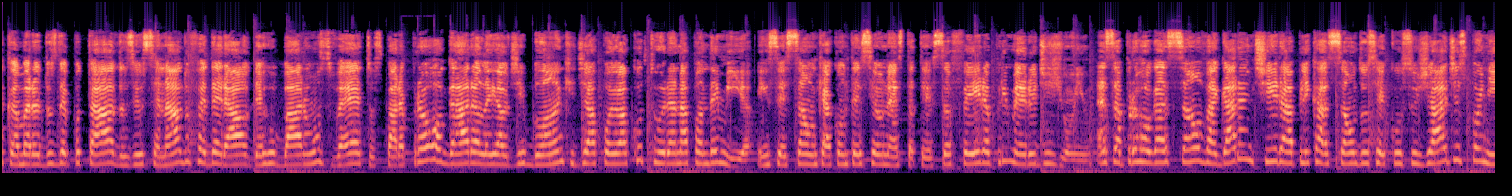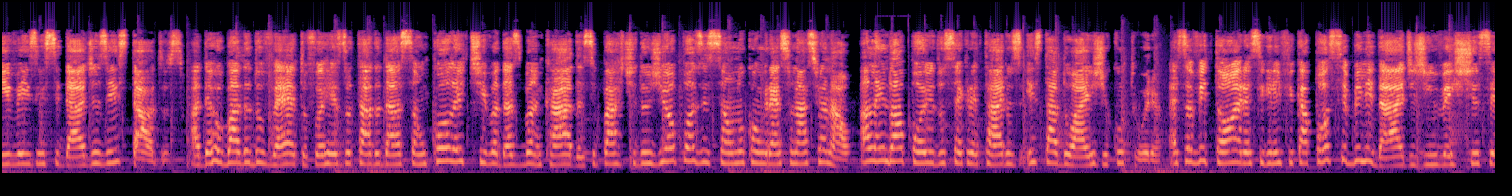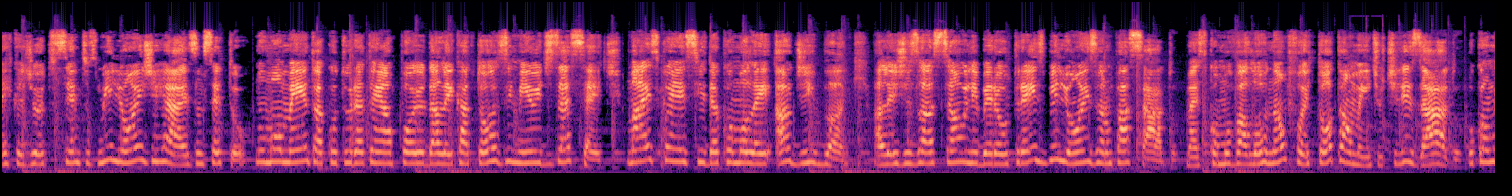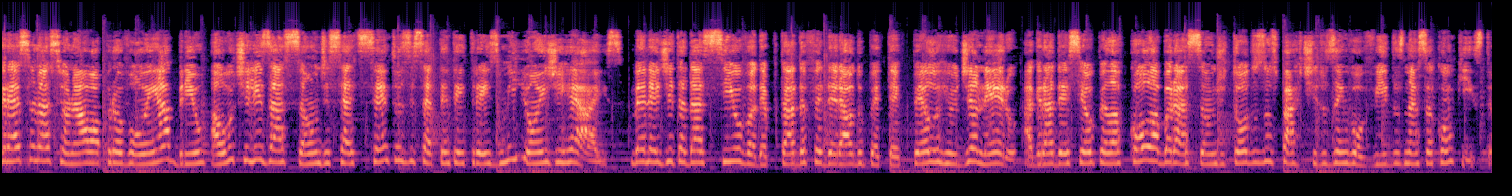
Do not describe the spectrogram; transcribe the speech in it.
A Câmara dos Deputados e o Senado Federal derrubaram os vetos para prorrogar a Lei Aldir Blanc de apoio à cultura na pandemia, em sessão que aconteceu nesta terça-feira, 1 de junho. Essa prorrogação vai garantir a aplicação dos recursos já disponíveis em cidades e estados. A derrubada do veto foi resultado da ação coletiva das bancadas e partidos de oposição no Congresso Nacional, além do apoio dos secretários estaduais de cultura. Essa vitória significa a possibilidade de investir cerca cerca de 800 milhões de reais no setor. No momento, a cultura tem apoio da Lei 14.017, mais conhecida como Lei Aldir Blanc. A legislação liberou 3 bilhões ano passado, mas como o valor não foi totalmente utilizado, o Congresso Nacional aprovou em abril a utilização de 773 milhões de reais. Benedita da Silva, deputada federal do PT pelo Rio de Janeiro, agradeceu pela colaboração de todos os partidos envolvidos nessa conquista.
